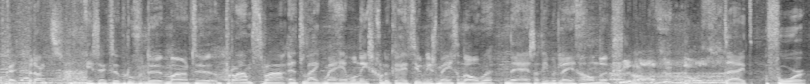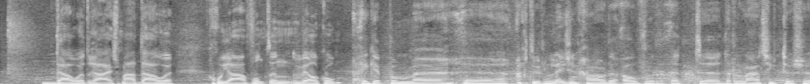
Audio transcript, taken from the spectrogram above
Oké, bedankt. Insectenproevende Maarten Praamstra. Het lijkt mij helemaal niks. Gelukkig heeft hij ook niks meegenomen. Nee, hij staat hier met lege handen. Tijd voor Douwe Draaisma. Douwe, goedenavond en welkom. Ik heb om eh, eh, acht uur een lezing gehouden over het, eh, de relatie tussen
